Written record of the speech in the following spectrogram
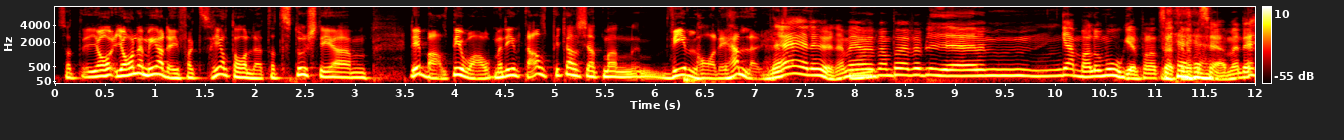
Så att jag, jag håller med dig faktiskt helt och hållet. Att störst är, um, det är ballt, det är wow. Men det är inte alltid kanske att man vill ha det heller. Nej, eller hur? Nej, men Mm. man behöver bli eh, gammal och mogen på något sätt. jag säga. Men det,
